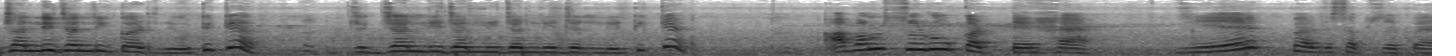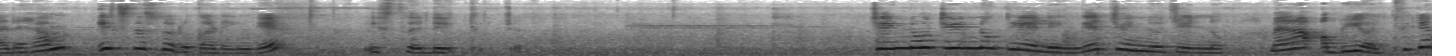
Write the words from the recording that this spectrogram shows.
जल्दी जल्दी कर रही हूँ, ठीक है? जल्दी जल्दी जल्दी जल्दी, ठीक है? अब हम शुरू करते हैं। ये पहले सबसे पहले हम इससे शुरू करेंगे। इससे देख लीजिए। चिन्नू चिन्नू ले लेंगे चिन्नू चिन्नू। मैं ना अभी आई, ठीक है?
